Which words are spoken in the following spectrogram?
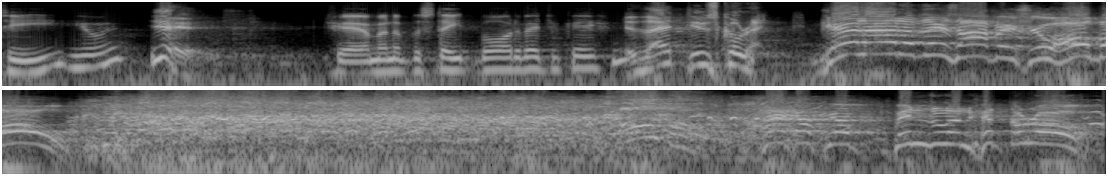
T. Hewitt? Yes. Chairman of the State Board of Education? That is correct. Get out of this office, you hobo! Hobo! Pack up your bindle and hit the road!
